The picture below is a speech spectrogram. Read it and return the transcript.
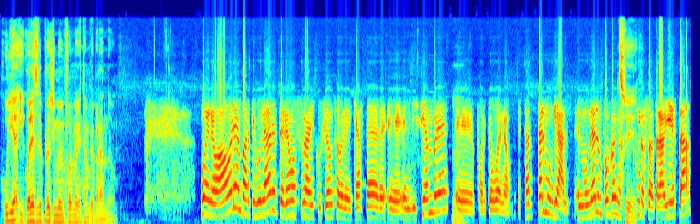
Julia, ¿y cuál es el próximo informe que están preparando? Bueno, ahora en particular tenemos una discusión sobre qué hacer eh, en diciembre, mm. eh, porque bueno, está, el Mundial. El Mundial un poco nos, atraviesa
